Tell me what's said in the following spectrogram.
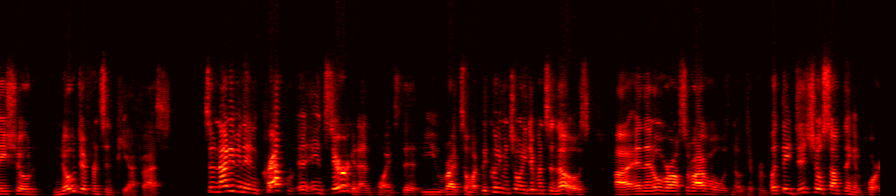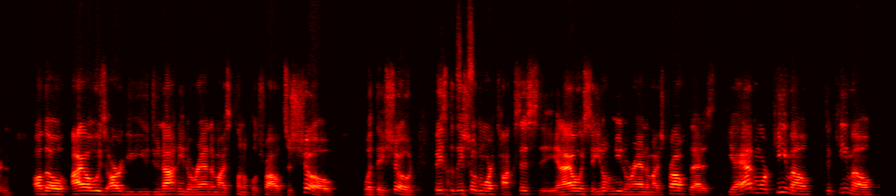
they showed no difference in PFS. So not even in crap in surrogate endpoints that you write so much, they couldn't even show any difference in those. Uh, and then overall survival was no different. But they did show something important. Although I always argue you do not need a randomized clinical trial to show what they showed. Basically, toxicity. they showed more toxicity. And I always say you don't need a randomized trial for that. Is if you add more chemo to chemo,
